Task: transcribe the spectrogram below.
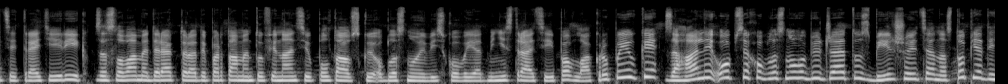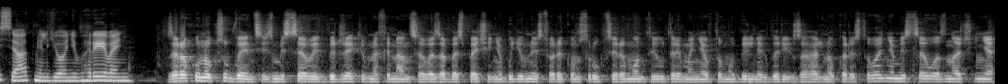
2023 рік. За словами директора департаменту фінансів Полтавської обласної військової адміністрації Павла Кропивки, загальний обсяг обласного бюджету збільшується на 150 мільйонів гривень. За рахунок субвенцій з місцевих бюджетів на фінансове забезпечення будівництва, реконструкції, ремонту і утримання автомобільних доріг загального користування місцевого значення,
